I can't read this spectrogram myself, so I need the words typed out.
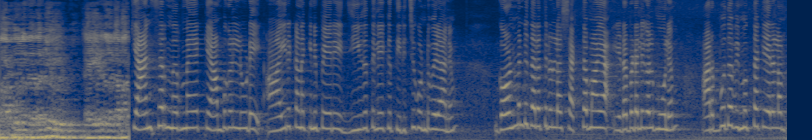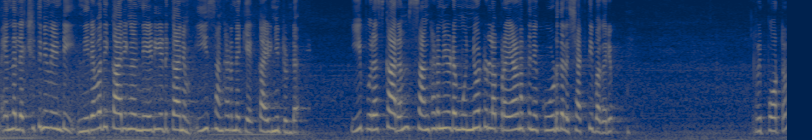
പാപ്പുവിന് നിറഞ്ഞൊരു ക്യാൻസർ നിർണയ ക്യാമ്പുകളിലൂടെ ആയിരക്കണക്കിന് പേരെ ജീവിതത്തിലേക്ക് തിരിച്ചു കൊണ്ടുവരാനും ഗവൺമെന്റ് തലത്തിലുള്ള ശക്തമായ ഇടപെടലുകൾ മൂലം അർബുദ വിമുക്ത കേരളം എന്ന ലക്ഷ്യത്തിനു വേണ്ടി നിരവധി കാര്യങ്ങൾ നേടിയെടുക്കാനും ഈ സംഘടനയ്ക്ക് കഴിഞ്ഞിട്ടുണ്ട്. ഈ പുരസ്കാരം സംഘടനയുടെ മുന്നോട്ടുള്ള പ്രയാണത്തിന് കൂടുതൽ ശക്തി പകരും. റിപ്പോർട്ടർ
